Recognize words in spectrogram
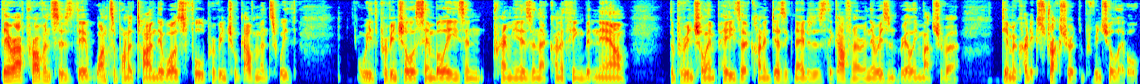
there are provinces. There once upon a time there was full provincial governments with with provincial assemblies and premiers and that kind of thing. But now the provincial MPs are kind of designated as the governor, and there isn't really much of a democratic structure at the provincial level.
